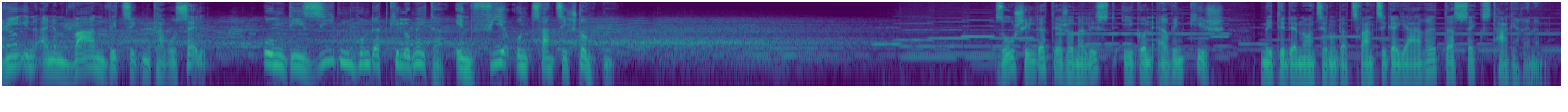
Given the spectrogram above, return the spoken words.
Wie in einem wahnwitzigen Karussell. Um die 700 Kilometer in 24 Stunden. So schildert der Journalist Egon Erwin Kisch Mitte der 1920er Jahre das Sechstagerennen.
